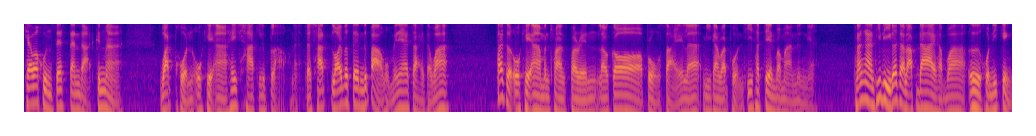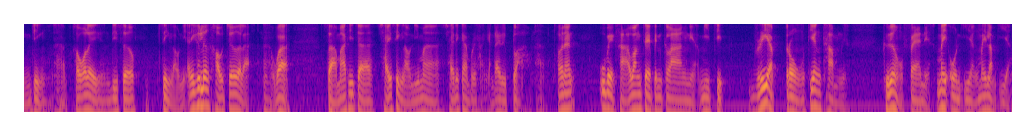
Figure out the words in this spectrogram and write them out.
แค่ว่าคุณ set standard ขึ้นมา วัดผล OKR ให้ชัดหรือเปล่านะจะชัด 100%หรือเปล่าผมไม่แน่ใจ แต่ว่าถ้าเกิด OKR มัน transparent แล้วก็โปร่งใสและมีการวัดผลที่ชัดเจนประมาณหนึ่งเนี่ยพนักงานที่ดีก็จะรับได้ครับว่าเออคนนี้เก่งจริงนะครับเขาก็เลย deserve สิ่งเหล่านี้ อันนี้คือเรื่อง culture แหละนะว่าสามารถที่จะใช้สิ่งเหล่านี้มาใช้ในการบริหารงานได้หรือเปล่านะครับเพราะฉะนั้นอุเบกขาวางใจเป็นกลางเนี่ยมีจิต เรียบตรงเที่ยงธรรมเนี่ยคือเรื่องของ fairness ไม่โอนเอียงไม่ลำเอียง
